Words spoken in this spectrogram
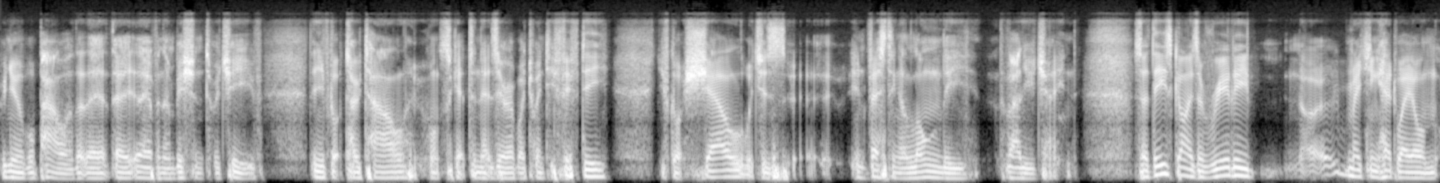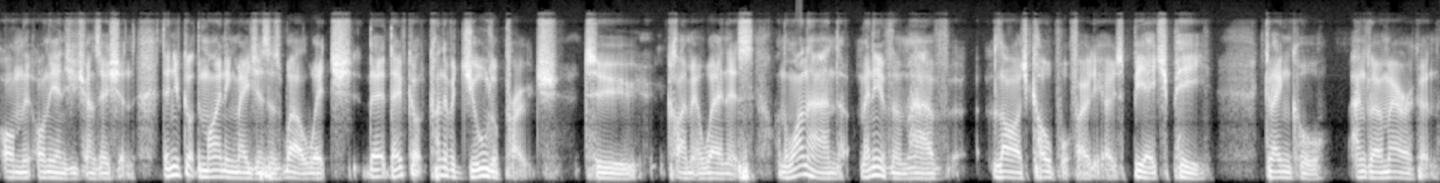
renewable power that they, they, they have an ambition to achieve. Then you've got total who wants to get to net zero by 2050 you've got shell which is uh, investing along the, value chain. So these guys are really uh, making headway on on the, on the energy transition. Then you've got the mining majors as well, which they've got kind of a dual approach to climate awareness. On the one hand, many of them have large coal portfolios, BHP, Glencore, Anglo American,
